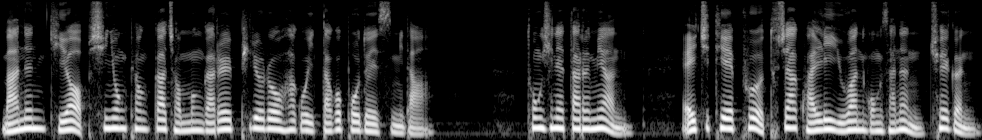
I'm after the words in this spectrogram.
많은 기업 신용평가 전문가를 필요로 하고 있다고 보도했습니다. 통신에 따르면 HTF 투자관리유한공사는 최근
